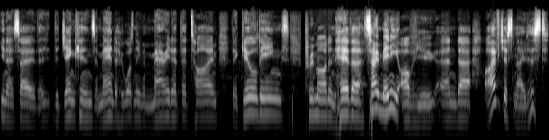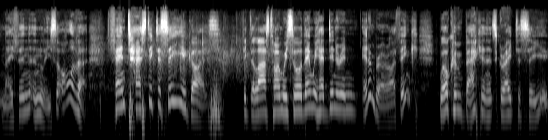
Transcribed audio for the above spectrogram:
You know, so the, the Jenkins, Amanda, who wasn't even married at the time, the Gildings, Pramod and Heather, so many of you. And uh, I've just noticed Nathan and Lisa Oliver. Fantastic to see you guys. Think the last time we saw them, we had dinner in Edinburgh, I think. Welcome back, and it's great to see you.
